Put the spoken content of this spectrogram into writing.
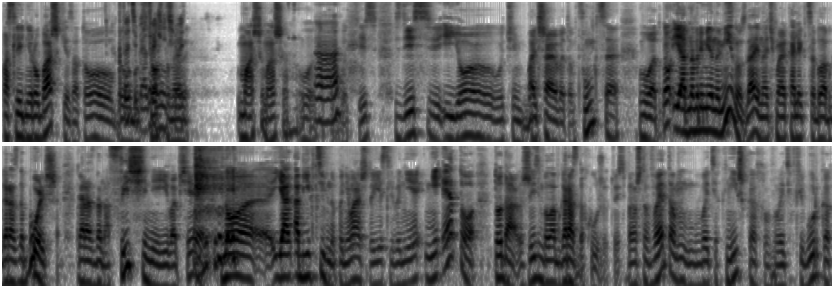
последней рубашки, зато кто было бы все, что, Маша, Маша, вот, а. вот здесь, здесь ее очень большая в этом функция, вот, ну и одновременно минус, да, иначе моя коллекция была бы гораздо больше, гораздо насыщеннее и вообще, но я объективно понимаю, что если бы не, не это, то да, жизнь была бы гораздо хуже, то есть, потому что в этом, в этих книжках, в этих фигурках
